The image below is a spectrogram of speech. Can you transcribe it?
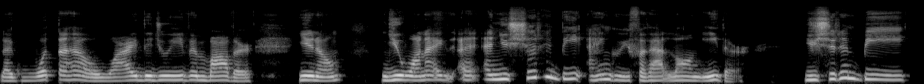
Like what the hell? Why did you even bother? You know you want to and you shouldn't be angry for that long either. You shouldn't be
